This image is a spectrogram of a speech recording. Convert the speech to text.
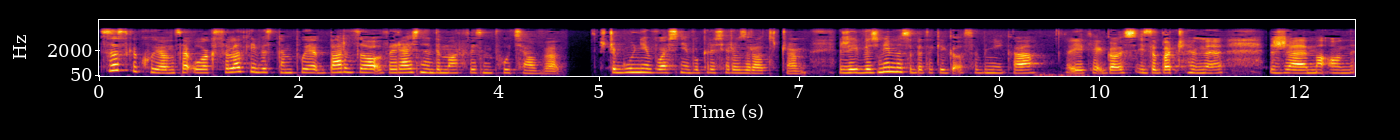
Co zaskakujące, u aksolotli występuje bardzo wyraźny dymorfizm płciowy. szczególnie właśnie w okresie rozrodczym. Jeżeli weźmiemy sobie takiego osobnika jakiegoś i zobaczymy, że ma on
